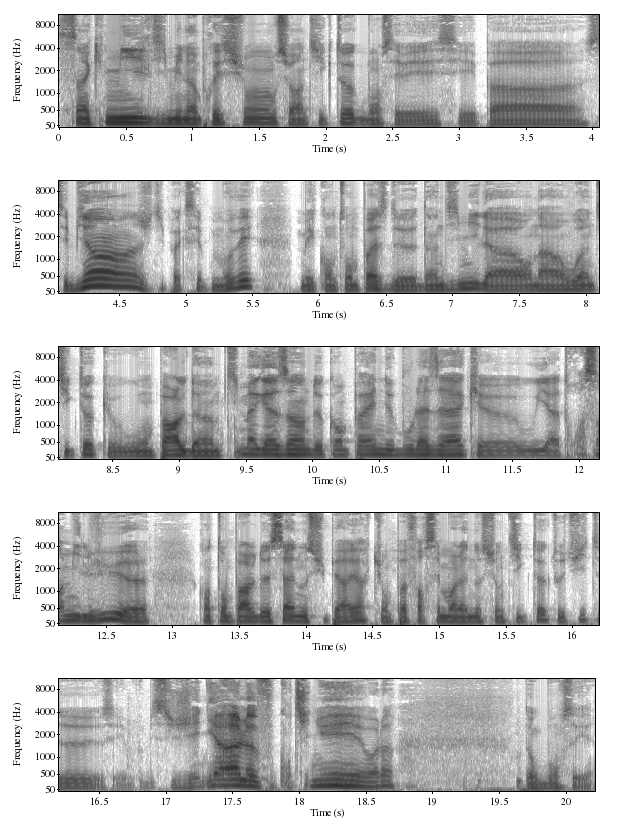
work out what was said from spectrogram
5000, 10 000 impressions sur un TikTok, bon, c'est, c'est pas, c'est bien, hein, je dis pas que c'est mauvais, mais quand on passe d'un 10 000 à, on a un TikTok où on parle d'un petit magasin de campagne de Boulazac, euh, où il y a 300 000 vues, euh, quand on parle de ça à nos supérieurs qui ont pas forcément la notion de TikTok tout de suite, euh, c'est génial, faut continuer, voilà. Donc bon, c'est,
